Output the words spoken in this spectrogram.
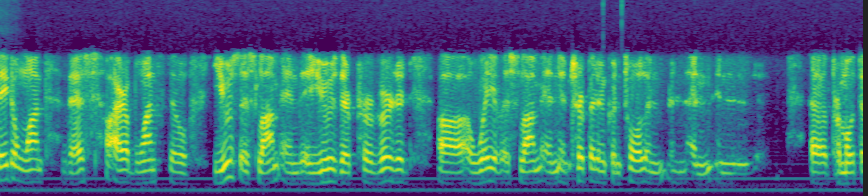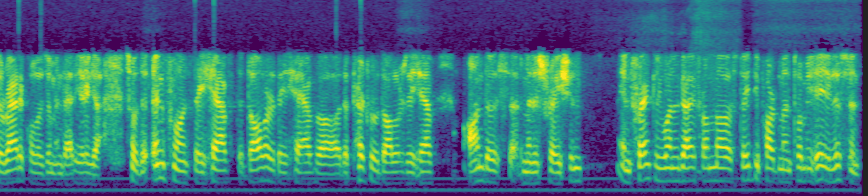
they don't want this. Arab wants to use Islam, and they use their perverted uh, way of Islam and interpret and control and, and, and, and uh, promote the radicalism in that area. So the influence they have, the dollar they have, uh, the petrodollars they have on this administration. And frankly, one guy from the State Department told me, "Hey, listen,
